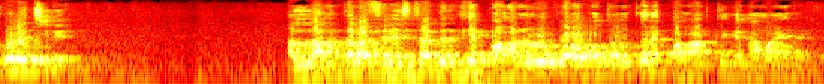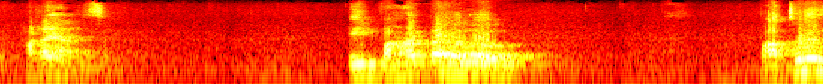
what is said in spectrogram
করেছিলেন আল্লাহ তালা ফেরেস্তাদেরকে পাহাড়ের উপর অবতরণ করে পাহাড় থেকে নামায়, হাঁটায় আনছেন এই পাহাড়টা হলো পাথরের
